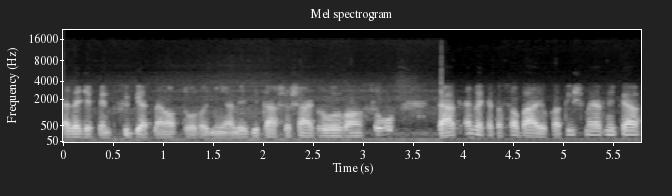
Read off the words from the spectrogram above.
ez egyébként független attól, hogy milyen légitársaságról van szó. Tehát ezeket a szabályokat ismerni kell,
